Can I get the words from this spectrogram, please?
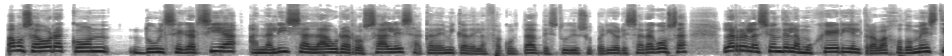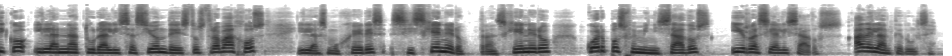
Vamos ahora con Dulce García. Analiza Laura Rosales, académica de la Facultad de Estudios Superiores Zaragoza, la relación de la mujer y el trabajo doméstico y la naturalización de estos trabajos y las mujeres cisgénero, transgénero, cuerpos feminizados y racializados. Adelante, Dulce.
